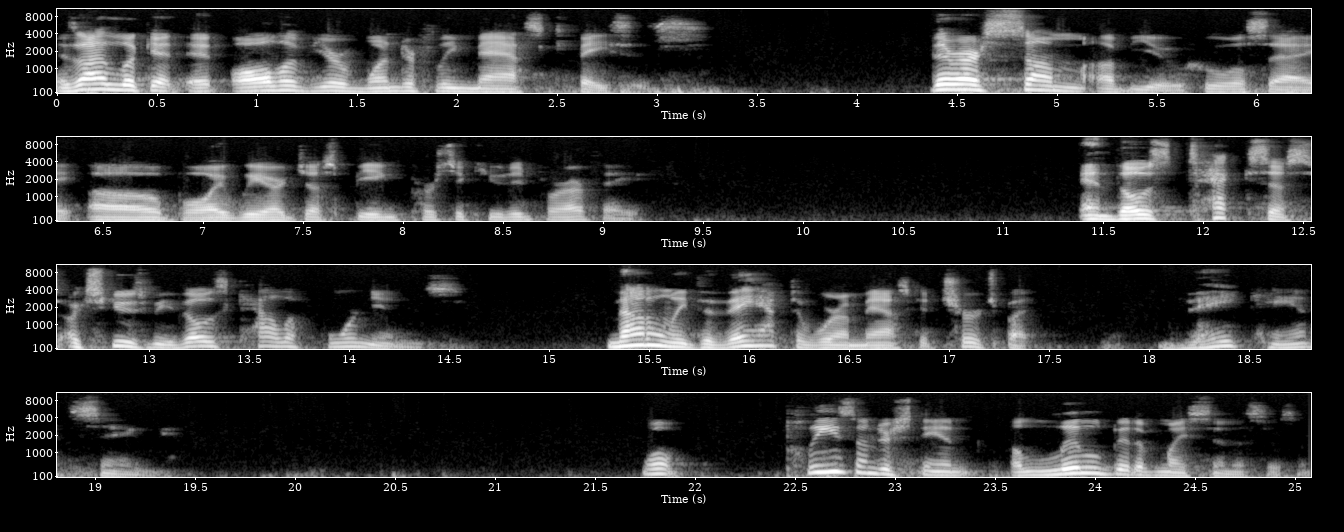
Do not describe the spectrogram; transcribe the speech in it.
As I look at, at all of your wonderfully masked faces, there are some of you who will say, Oh boy, we are just being persecuted for our faith. And those Texas, excuse me, those Californians, not only do they have to wear a mask at church, but they can't sing. Well, please understand a little bit of my cynicism.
